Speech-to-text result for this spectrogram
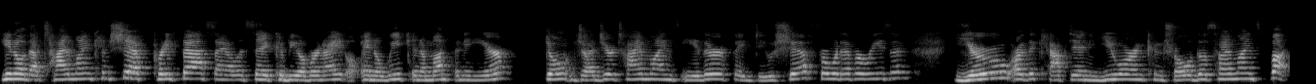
You know, that timeline can shift pretty fast. I always say it could be overnight, in a week, in a month, in a year don't judge your timelines either if they do shift for whatever reason. You are the captain, you are in control of those timelines, but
